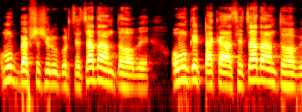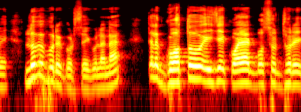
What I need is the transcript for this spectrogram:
অমুক ব্যবসা শুরু করছে, চাঁদা আনতে হবে, অমুকের টাকা আছে, চাঁদা আনতে হবে, লোভে পড়ে করছে এগুলো, না? তাহলে গত এই যে কয়েক বছর ধরে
